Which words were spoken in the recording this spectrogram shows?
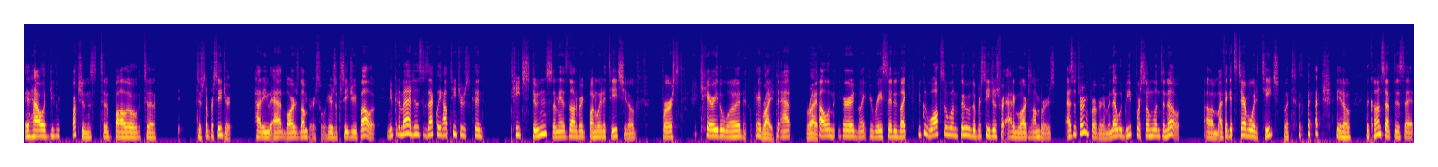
and how would you instructions to follow to to some procedure. How do you add large numbers? Well, here's a procedure you follow. And you can imagine this is exactly how teachers could teach students. I mean, it's not a very fun way to teach, you know, first carry the wood, okay, right, add right column here and like erase it. And like you could walk someone through the procedures for adding large numbers as a Turing program, and that would be for someone to know. Um, I think it's a terrible way to teach, but you know, the concept is that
